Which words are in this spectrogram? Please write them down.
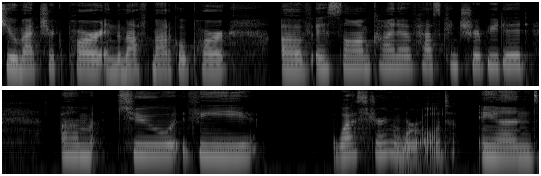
geometric part and the mathematical part of Islam kind of has contributed um, to the Western world. And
